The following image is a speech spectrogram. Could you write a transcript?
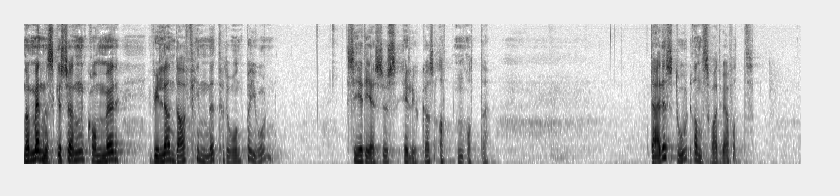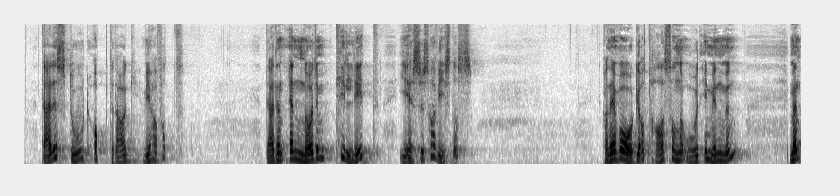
Når menneskesønnen kommer, vil han da finne troen på jorden? sier Jesus i Lukas 18, 8. Det er et stort ansvar vi har fått. Det er et stort oppdrag vi har fått. Det er en enorm tillit Jesus har vist oss. Kan jeg våge å ta sånne ord i min munn? Men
